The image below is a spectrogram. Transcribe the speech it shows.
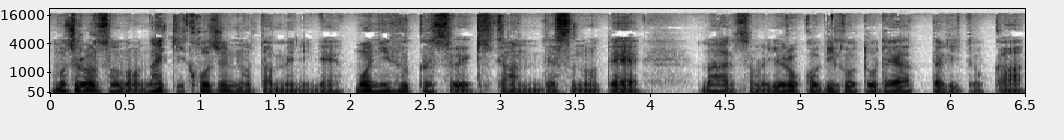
もちろんその亡き個人のためにね、喪に服す期間ですので、まあその喜び事であったりとか、まあ、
